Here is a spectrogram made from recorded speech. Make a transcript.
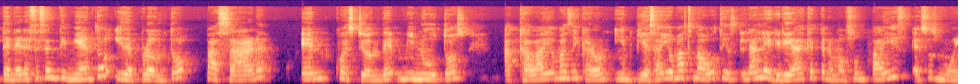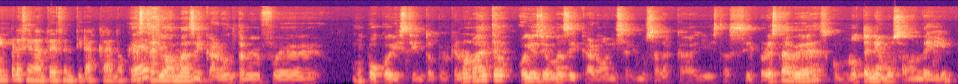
tener ese sentimiento y de pronto pasar en cuestión de minutos acaba Yom Carón y empieza Yom Ha'atzmaut y es la alegría de que tenemos un país, eso es muy impresionante de sentir acá, ¿no crees? Este Yom Carón también fue un poco distinto, porque normalmente hoy es Yom Carón y salimos a la calle y estás así, pero esta vez, como no teníamos a dónde ir,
